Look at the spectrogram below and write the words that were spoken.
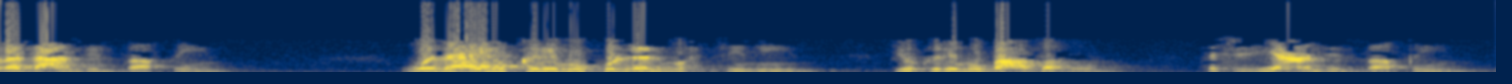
ردعا للباقين. ولا يكرم كل المحسنين. يكرم بعضهم تشجيعا للباقين.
